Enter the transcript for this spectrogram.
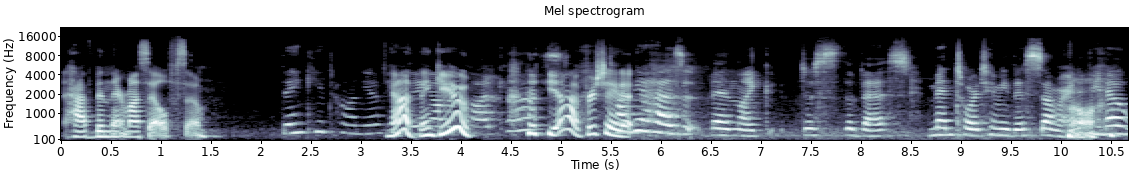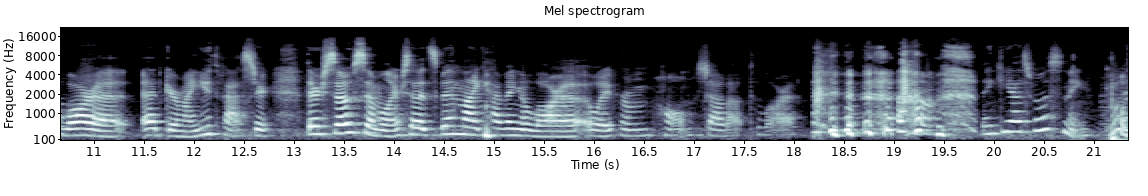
have been there myself. So Thank you, Tonya. yeah, thank you. yeah, appreciate Tonya it. Tonya has been like just the best mentor to me this summer. And Aww. if you know Laura Edgar, my youth pastor, they're so similar. So it's been like having a Laura away from home. Shout out to Laura. um, thank you guys for listening. Cool.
